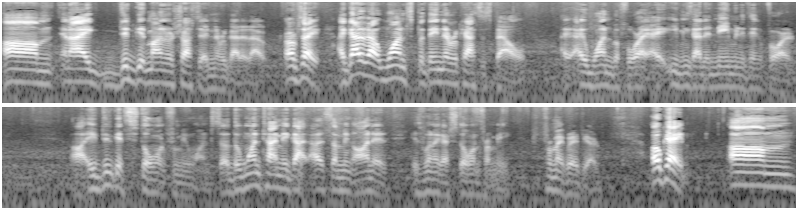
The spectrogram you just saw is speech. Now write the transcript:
Um, and I did get Monument Trusted. I never got it out. Or, I'm sorry, I got it out once, but they never cast a spell. I, I won before I, I, even got to name anything for it. Uh, it did get stolen from me once. So the one time it got uh, something on it is when it got stolen from me, from my graveyard. Okay. Um,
